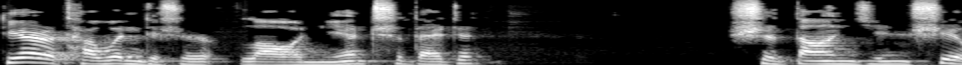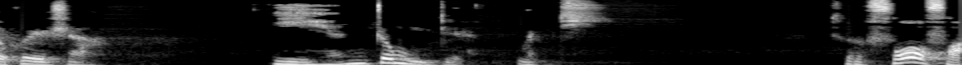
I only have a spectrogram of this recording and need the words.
第二，他问的是老年痴呆症，是当今社会上严重的问题。是佛法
